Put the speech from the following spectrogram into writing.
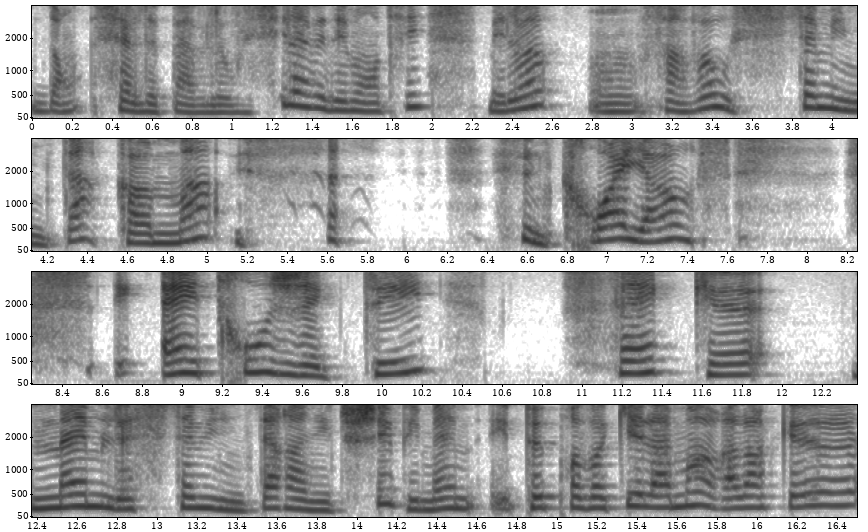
dont celle de Pavlov aussi l'avait démontré. Mais là, on s'en va au système immunitaire. Comment une croyance introjectée fait que même le système immunitaire en est touché, puis même peut provoquer la mort, alors que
